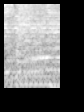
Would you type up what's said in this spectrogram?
Please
